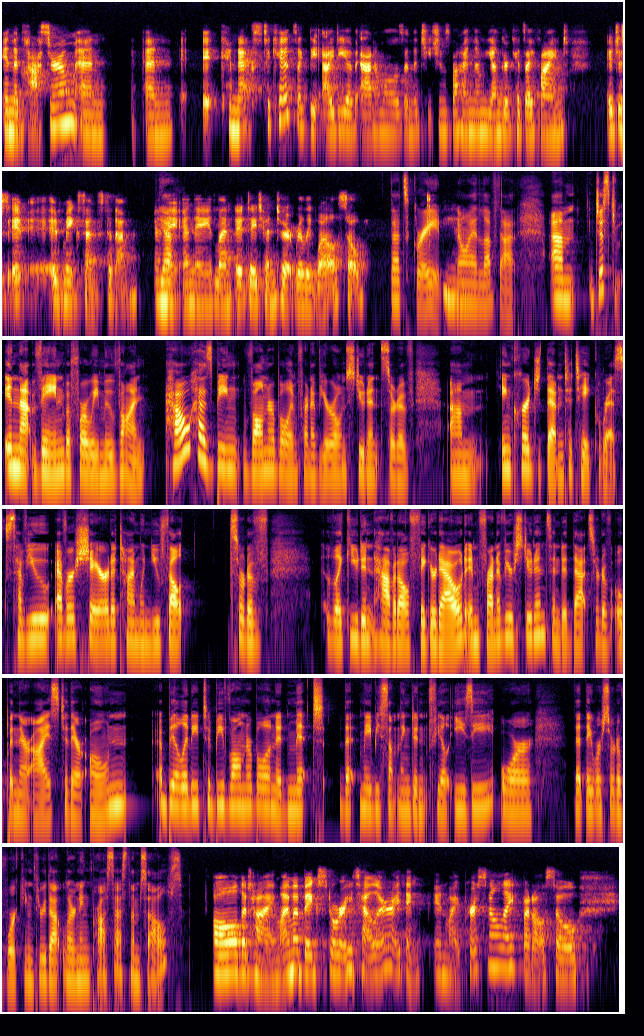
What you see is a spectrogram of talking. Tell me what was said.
in the classroom and and it connects to kids like the idea of animals and the teachings behind them younger kids i find it just it it makes sense to them and yeah. they and they lend it they tend to it really well so that's great yeah. no i love that um, just in that vein before we move on how has being vulnerable in front of your own students sort of um, encouraged them to take risks? Have you ever shared a time when you felt sort of like you didn't have it all figured out in front of your students? And did that sort of open their eyes to their own ability to be vulnerable and admit that maybe something didn't feel easy or that they were sort of working through that learning process themselves? All the time. I'm a big storyteller, I think, in my personal life, but also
